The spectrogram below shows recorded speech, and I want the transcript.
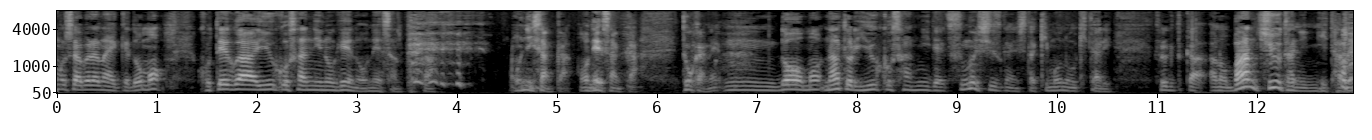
も喋らないけども、小手川優子さんにの芸のお姉さんとか、お兄さんか、お姉さんか、とかね、うん、どうも、名取裕子さんにですごい静かにした着物を着たり、それとか、あの、バンチュータに似たね、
